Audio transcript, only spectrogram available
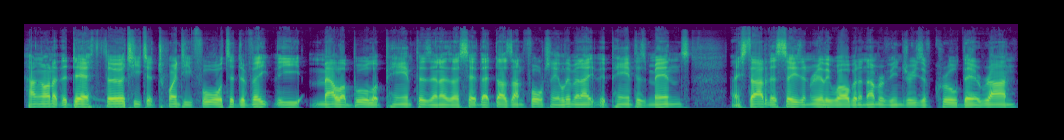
hung on at the death 30 to 24 to defeat the Mallabula Panthers. And as I said, that does unfortunately eliminate the Panthers men's. They started the season really well, but a number of injuries have cruelled their run.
